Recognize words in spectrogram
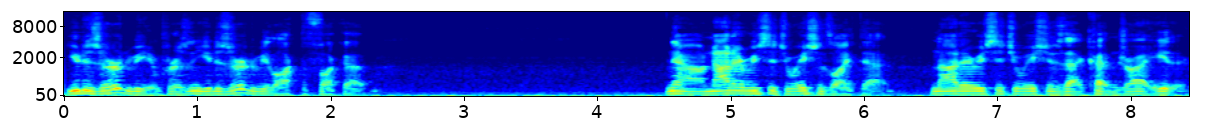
You deserve to be in prison. You deserve to be locked the fuck up. Now, not every situation's like that. Not every situation is that cut and dry either.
